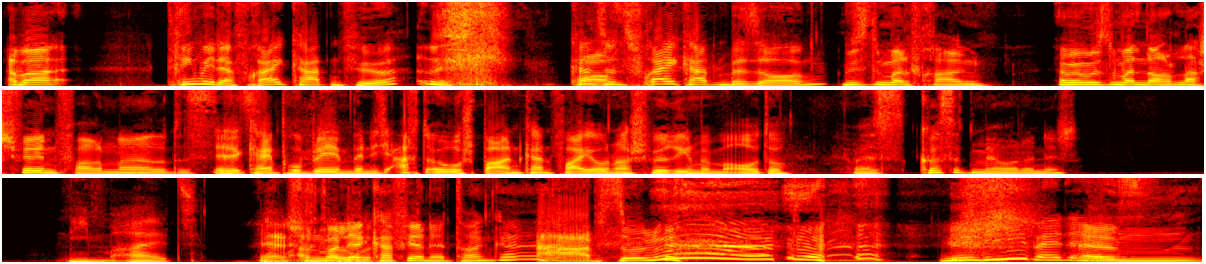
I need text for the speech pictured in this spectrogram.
aber Kriegen wir da Freikarten für? Kannst du uns Freikarten besorgen? müsste man fragen. Aber wir müssen mal noch nach Schwerin fahren, ne? Also das, Äh, kein Problem. Wenn ich 8 Euro sparen kann, fahre ich auch nach Schwerin mit dem Auto. aber es kostet mehr, oder nicht? Niemals. Ja, schon mal der Kaffee an der Tanke? Absolut. wir lieben es. Ähm,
